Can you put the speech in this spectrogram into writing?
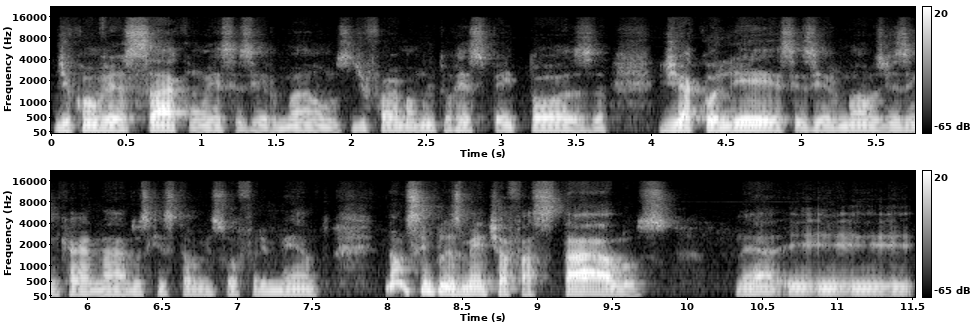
de conversar com esses irmãos de forma muito respeitosa, de acolher esses irmãos desencarnados que estão em sofrimento, não simplesmente afastá-los, né? E, e,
